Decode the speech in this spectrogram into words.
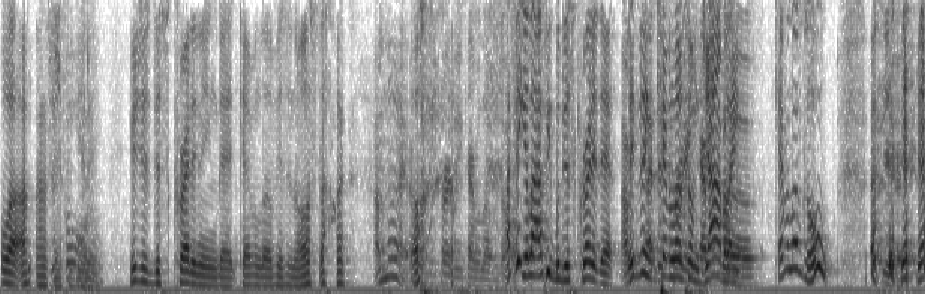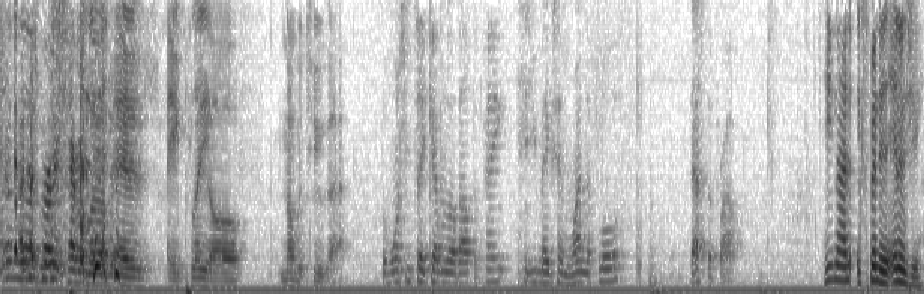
Well, I'm, I'm not saying Just forgetting. You're just discrediting that Kevin Love is an all star. I'm not. I'm oh. not discrediting Kevin Love. as I think a lot of people discredit that. I'm- they think Kevin Love's some discredit job, but Kevin like Love. Kevin Love go hoop. Yeah. I just credit Kevin Love as a playoff number two guy. But once you take Kevin Love out the paint and you make him run the floor, that's the problem. He not expending energy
